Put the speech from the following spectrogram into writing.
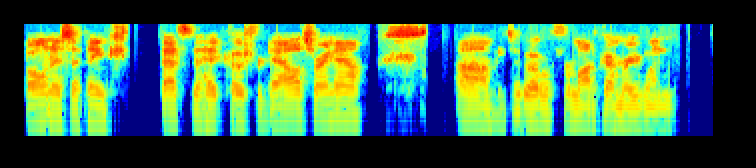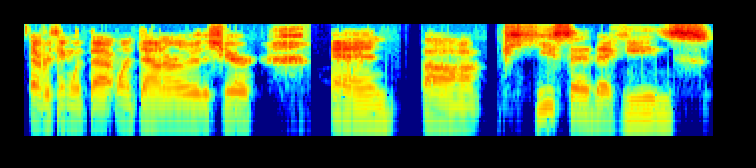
Bowness. I think that's the head coach for Dallas right now. Um, he took over for Montgomery when everything with that went down earlier this year, and uh, he said that he's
